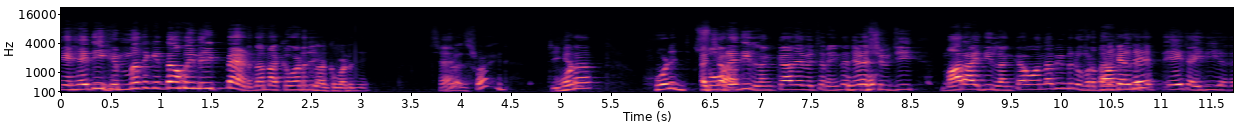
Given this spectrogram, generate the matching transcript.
ਕਿਸੇ ਦੀ ਹਿੰਮਤ ਕਿੱਦਾਂ ਹੋਈ ਮੇਰੀ ਭੈਣ ਦਾ ਨੱਕ ਵੜ ਜੇ? ਨੱਕ ਵੱਢ ਜੇ। ਦੈਟਸ ਰਾਈਟ ਹੁਣ ਹੁਣ ਸੋਨੇ ਦੀ ਲੰਕਾ ਦੇ ਵਿੱਚ ਰਹਿੰਦਾ ਜਿਹੜਾ ਸ਼ਿਵਜੀ ਮਹਾਰਾਜ ਦੀ ਲੰਕਾ ਉਹ ਆਂਦਾ ਵੀ ਮੈਨੂੰ ਵਰਦਾਨ ਦੇ ਵਿੱਚ ਇਹ ਚਾਹੀਦੀ ਆ।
